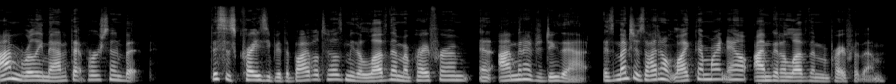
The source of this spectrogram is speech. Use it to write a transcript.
I'm really mad at that person, but this is crazy, but the Bible tells me to love them and pray for them, and I'm going to have to do that. As much as I don't like them right now, I'm going to love them and pray for them.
